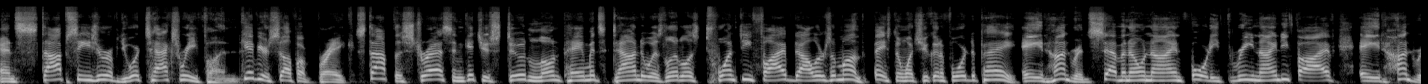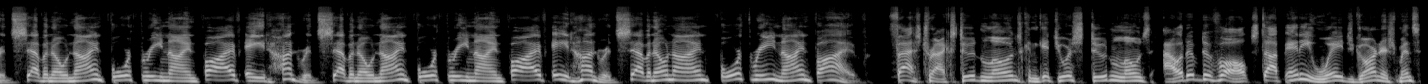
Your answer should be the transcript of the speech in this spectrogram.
and stop seizure of your tax refund. Give yourself a break. Stop the stress and get your student loan payments down to as little as $25 a month based on what you can afford to pay. 800 709 4395. 800 709 4395. 800 709 4395. 800 709 4395. Fast Track Student Loans can get your student loans out of default, stop any wage garnishments,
